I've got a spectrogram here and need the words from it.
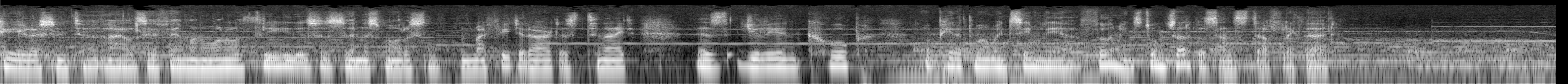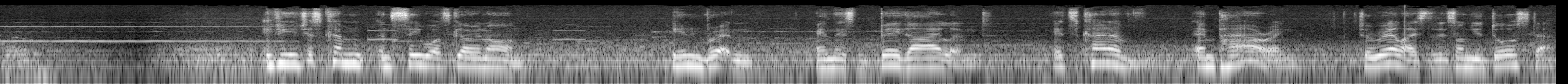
Okay, you're listening to Isles FM on 103. This is Ernest Morrison. And my featured artist tonight is Julian Cope, up here at the moment, seemingly uh, filming stone circles and stuff like that. If you just come and see what's going on in Britain, in this big island, it's kind of empowering to realize that it's on your doorstep.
